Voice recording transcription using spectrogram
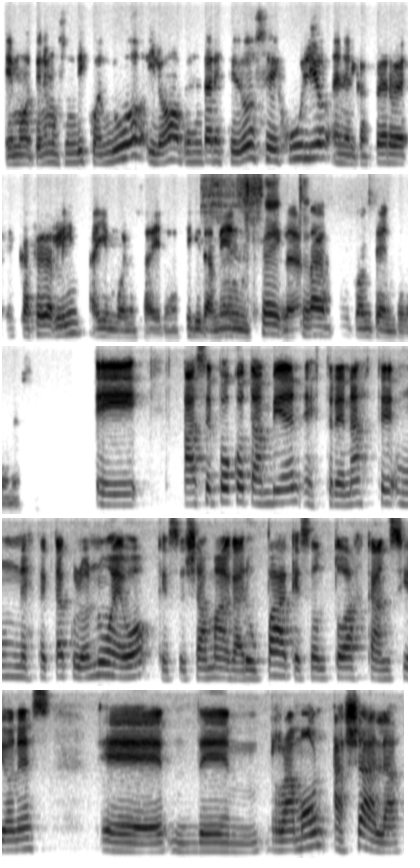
tenemos un disco en dúo y lo vamos a presentar este 12 de julio en el Café, Café Berlín, ahí en Buenos Aires. Así que también, la verdad, muy contento con eso. Eh, hace poco también estrenaste un espectáculo nuevo que se llama Garupá, que son todas canciones eh, de Ramón Ayala,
